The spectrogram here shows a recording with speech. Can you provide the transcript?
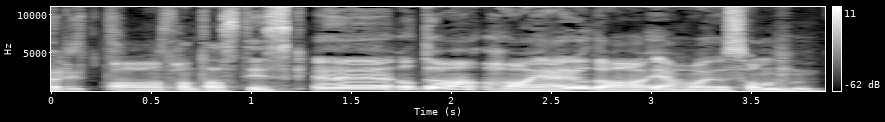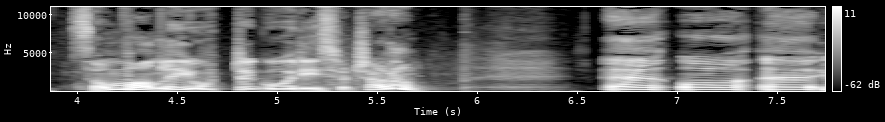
er ditt. Å, fantastisk. Eh, og da har jeg jo da Jeg har jo som, som vanlig gjort god research her, da. Eh, og eh,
